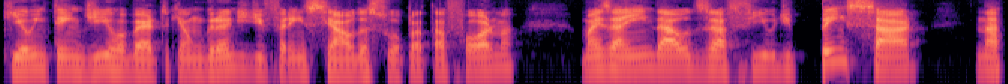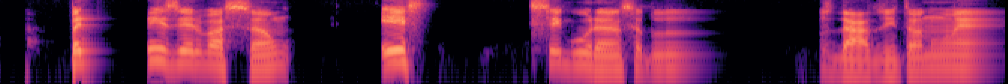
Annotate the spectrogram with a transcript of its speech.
que eu entendi, Roberto, que é um grande diferencial da sua plataforma, mas ainda há o desafio de pensar na preservação e segurança dos dados. Então não é,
